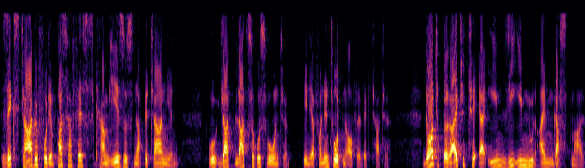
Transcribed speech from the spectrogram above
Sechs Tage vor dem Passafest kam Jesus nach Bethanien, wo Lazarus wohnte, den er von den Toten auferweckt hatte. Dort bereitete er ihm, sie ihm nun ein Gastmahl.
